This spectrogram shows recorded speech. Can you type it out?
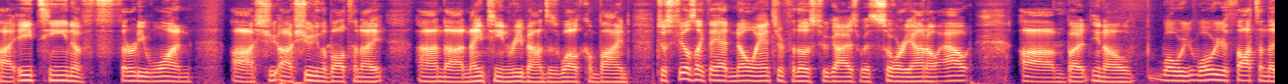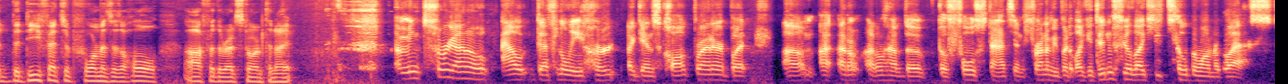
uh, 18 of 31 uh, shoo- uh, shooting the ball tonight, and uh, 19 rebounds as well combined. Just feels like they had no answer for those two guys with Soriano out. Um, but you know, what were what were your thoughts on the, the defensive performance as a whole uh, for the Red Storm tonight? I mean, Soriano out definitely hurt against Kalkbrenner, but um, I, I don't I don't have the, the full stats in front of me. But like, it didn't feel like he killed them on the glass.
